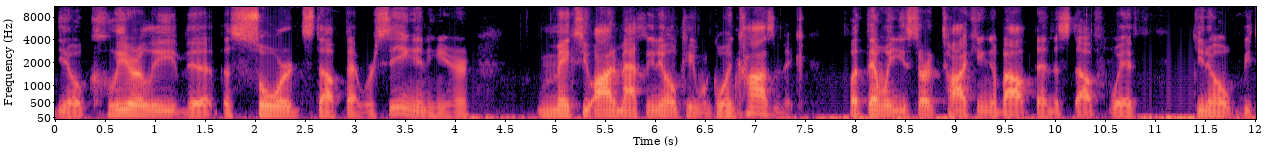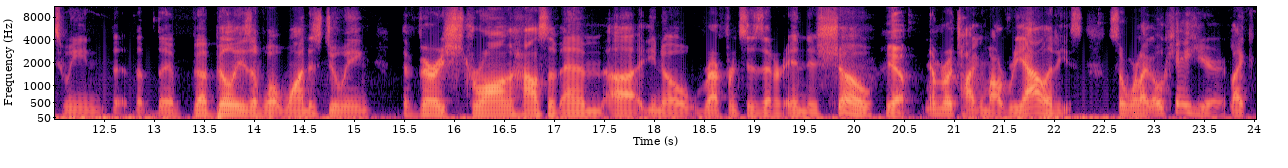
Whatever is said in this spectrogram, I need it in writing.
you know, clearly the the sword stuff that we're seeing in here makes you automatically know, okay, we're going cosmic. But then when you start talking about then the stuff with, you know, between the, the, the abilities of what Wanda's doing, the very strong House of M, uh, you know, references that are in this show, Yeah, then we're talking about realities. So we're like, okay, here, like,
